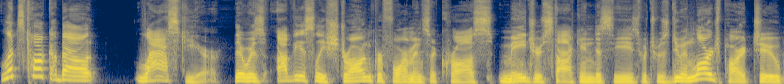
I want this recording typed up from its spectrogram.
Let's talk about last year. There was obviously strong performance across major stock indices, which was due in large part to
